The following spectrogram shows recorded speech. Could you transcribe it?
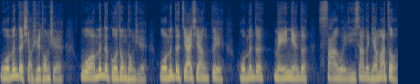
我们的小学同学，我们的国中同学，我们的家乡，对我们的每一年的沙尾里沙的娘妈咒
